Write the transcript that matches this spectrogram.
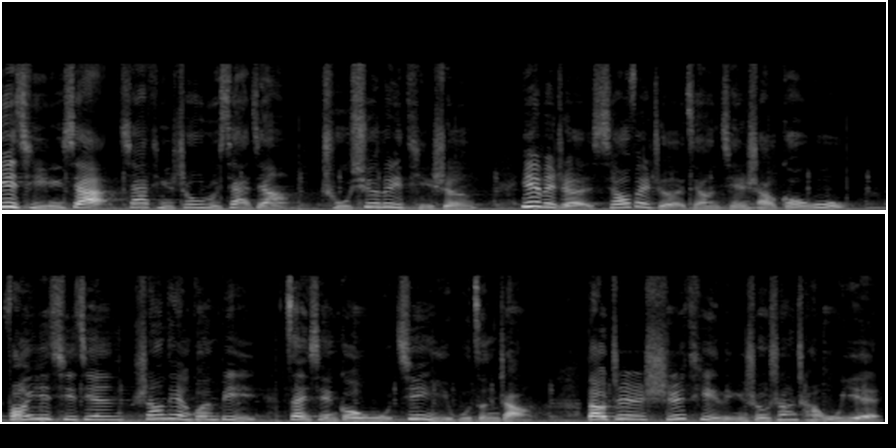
疫情下，家庭收入下降，储蓄率提升，意味着消费者将减少购物。防疫期间，商店关闭，在线购物进一步增长，导致实体零售商场物业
